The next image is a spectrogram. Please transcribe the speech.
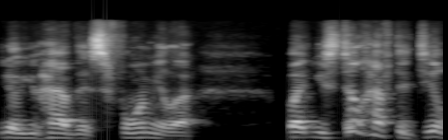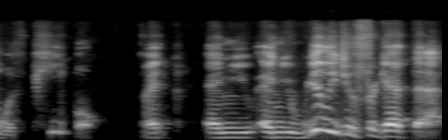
you know, you have this formula, but you still have to deal with people, right? And you and you really do forget that.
